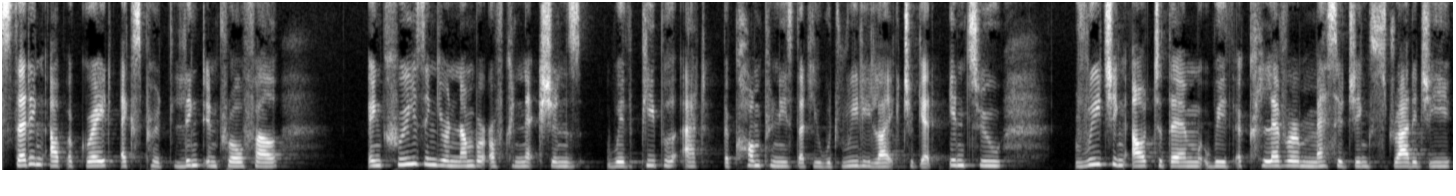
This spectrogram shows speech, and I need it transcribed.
setting up a great expert LinkedIn profile, increasing your number of connections with people at the companies that you would really like to get into, reaching out to them with a clever messaging strategy,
